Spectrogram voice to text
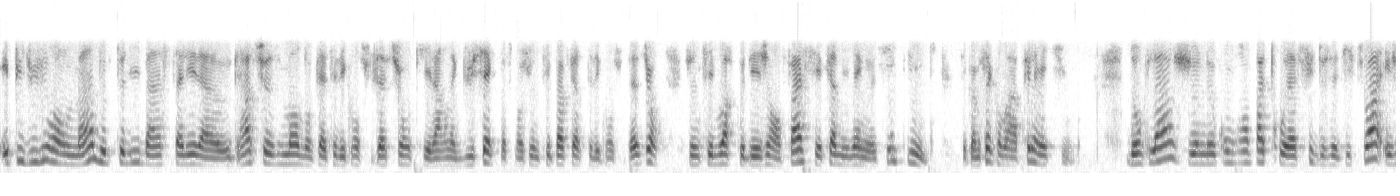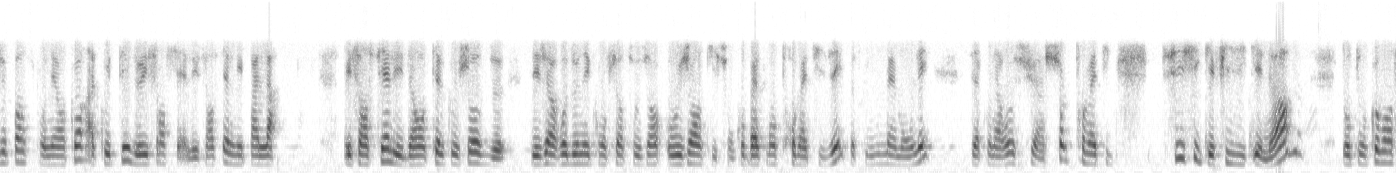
Et puis du jour au lendemain, Doctolib a installé là, euh, gracieusement donc la téléconsultation qui est l'arnaque du siècle parce que moi je ne sais pas faire de téléconsultation, je ne sais voir que des gens en face et faire des diagnostics cliniques. C'est comme ça qu'on m'a appris la médecine. Donc là, je ne comprends pas trop la suite de cette histoire et je pense qu'on est encore à côté de l'essentiel. L'essentiel n'est pas là. L'essentiel est dans quelque chose de déjà redonner confiance aux gens, aux gens qui sont complètement traumatisés, parce que nous-mêmes on l'est. C'est-à-dire qu'on a reçu un choc traumatique psychique et physique énorme, dont on commence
